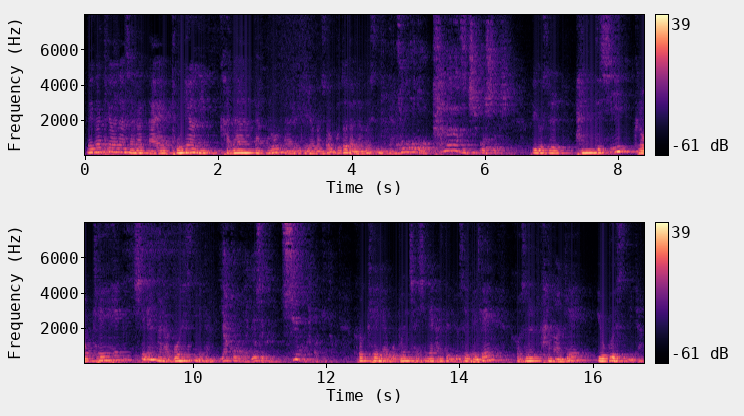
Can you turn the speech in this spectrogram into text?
내가 태어나 자란 나의 본향인 가나안 땅으로 나를 데려가서 묻어달라고 했습니다. 이것을 반드시 그렇게 실행하라고 했습니다. 야곱은 요셉을 수용을 받았다. 그렇게 야곱은 자신의 아들 요셉에게 그것을 강하게 요구했습니다.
